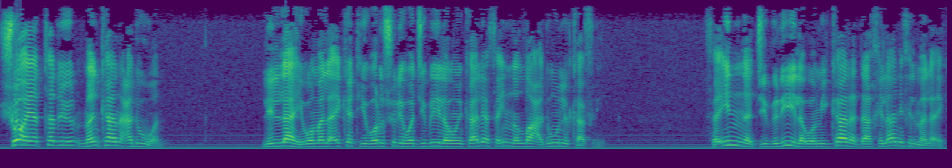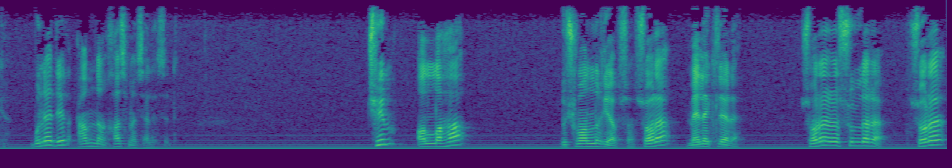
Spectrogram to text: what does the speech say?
Şu ayette diyor men kan aduven lillahi ve melaiketihi ve rusuli ve cibril ve mikale fe innallah aduvun lil kafirin. Fe inne cibril ve mikale dahilani fil melaike. Bu nedir? Amdan has meselesidir. Kim Allah'a düşmanlık yapsa, sonra meleklere, sonra Resullara, sonra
